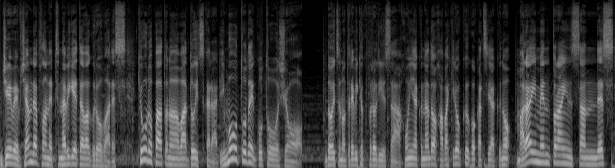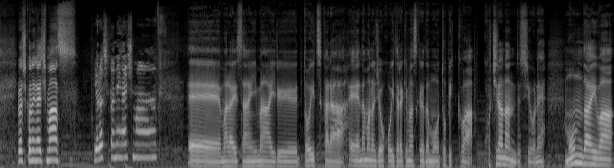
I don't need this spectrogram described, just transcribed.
J-Wave ジャムダプラネットナビゲーターはグローバーです。今日のパートナーはドイツからリモートでご登場。ドイツのテレビ局プロデューサー翻訳など幅広くご活躍のマライ・メントラインさんです。よろしくお願いします。よろしくお願いします。えーマライさん今いるドイツから、えー生の情報をいただきますけれどもトピックはこちらなんですよね。問題は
